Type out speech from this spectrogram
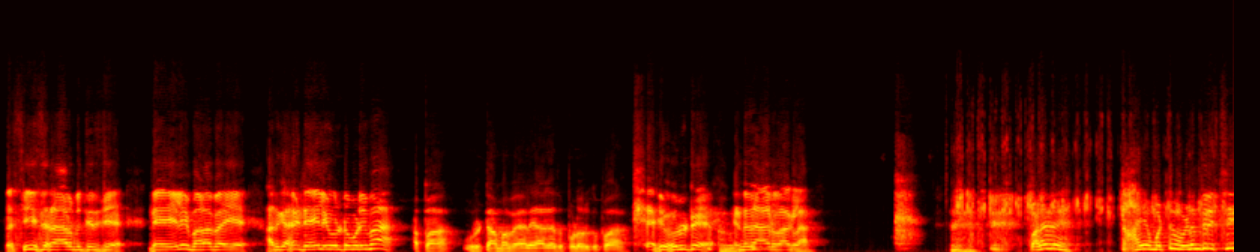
இந்த சீசன் ஆரம்பிச்சிருச்சு. டெய்லி மழை பெய்ய. அதுக்காக டெய்லி உருட்ட முடியுமா? அப்பா உருட்டாம வேலையாகாது போல இருக்குப்பா. சரி உருட்டு. என்னதான் ஆடு பார்க்கலாம். வளரு தாயம் மட்டும் விழுந்துருச்சு.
